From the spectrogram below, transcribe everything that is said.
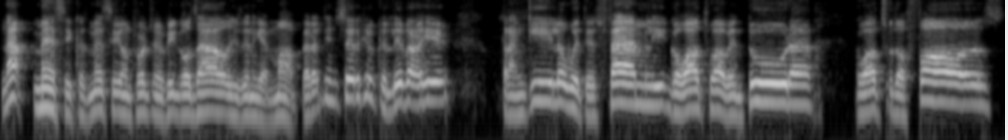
not Messi, because Messi, unfortunately, if he goes out, he's gonna get mobbed. But I think Sergio could live out here, tranquilo, with his family, go out to Aventura, go out to the falls,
